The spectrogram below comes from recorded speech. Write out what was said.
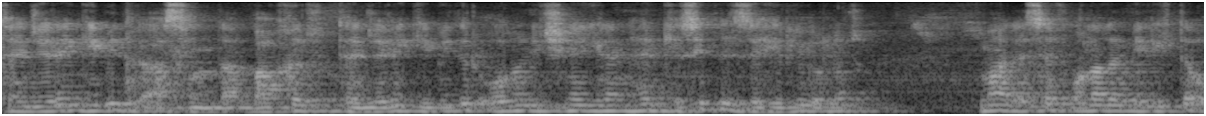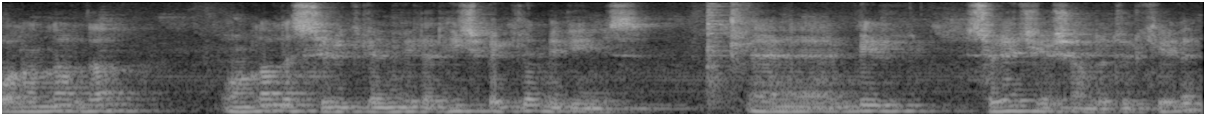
tencere gibidir aslında, bakır tencere gibidir. Onun içine giren herkesi de zehirliyorlar. Maalesef onlarla birlikte olanlar da onlarla sürüklendiler. Hiç beklemediğimiz bir süreç yaşandı Türkiye'de.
